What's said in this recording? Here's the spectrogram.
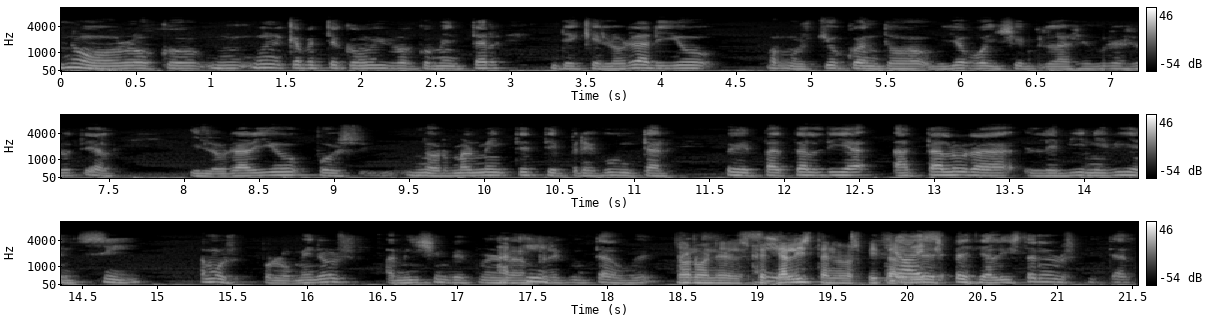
No, lo co- únicamente como iba a comentar de que el horario, vamos, yo cuando yo voy siempre a la seguridad social y el horario, pues normalmente te preguntan eh, para tal día a tal hora le viene bien. Sí. Vamos, por lo menos a mí siempre me lo han preguntado, ¿eh? No, no, en el especialista en el hospital. No, El es- especialista en el hospital.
